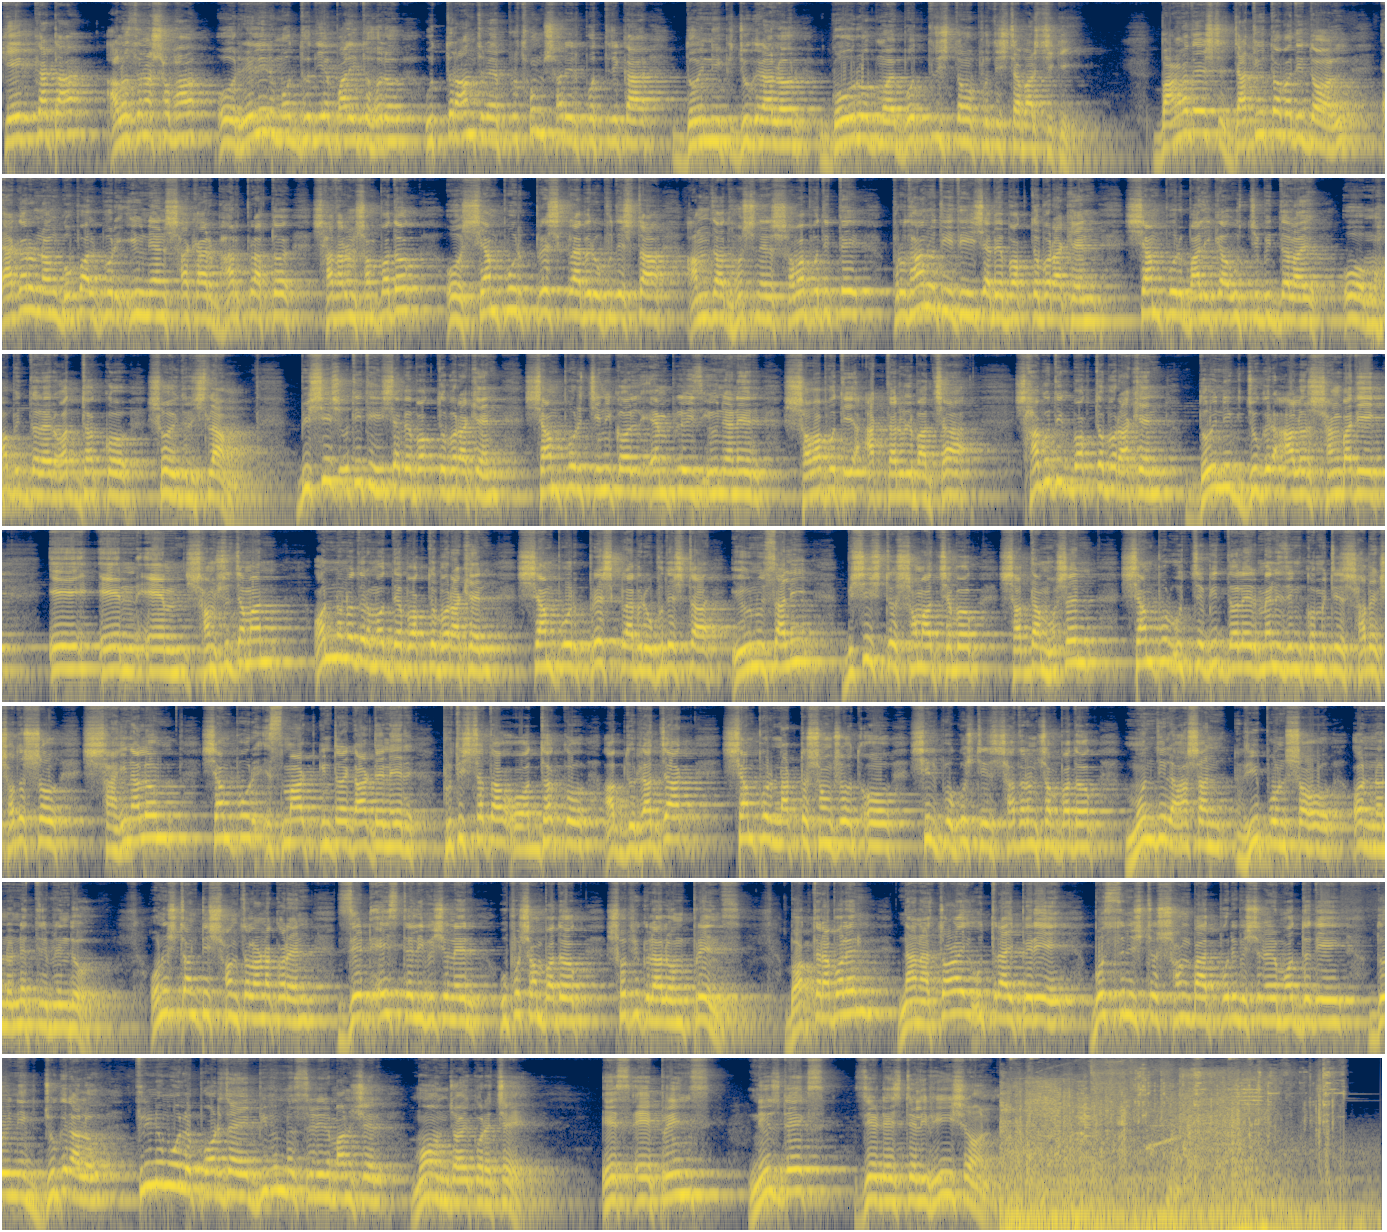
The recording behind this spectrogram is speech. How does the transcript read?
Cake কাটা, আলোচনা সভা ও র্যালির মধ্য দিয়ে পালিত হল উত্তরাঞ্চলের প্রথম সারির পত্রিকা দৈনিক যুগের আলোর গৌরবময় বত্রিশতম প্রতিষ্ঠাবার্ষিকী। বাংলাদেশ জাতীয়তাবাদী দল এগারো নং গোপালপুর ইউনিয়ন শাখার ভারপ্রাপ্ত সাধারণ সম্পাদক ও শ্যামপুর প্রেস ক্লাবের উপদেষ্টা আমজাদ হোসেনের সভাপতিত্বে প্রধান অতিথি হিসেবে বক্তব্য রাখেন শ্যামপুর বালিকা উচ্চ বিদ্যালয় ও মহাবিদ্যালয়ের অধ্যক্ষ শহীদুল ইসলাম। বিশেষ অতিথি হিসেবে বক্তব্য রাখেন শ্যামপুর চিনিকল এমপ্লয়িজ ইউনিয়নের সভাপতি আক্তারুল বাদশাহ। স্বাগতিক বক্তব্য রাখেন দৈনিক যুগের আলোর সাংবাদিক এ এন এম শামসুজ্জামান। অন্যান্যদের মধ্যে বক্তব্য রাখেন শ্যামপুর প্রেস ক্লাবের উপদেষ্টা ইউনুস আলী, বিশিষ্ট সমাজসেবক সাদ্দাম হোসেন, শ্যামপুর উচ্চ বিদ্যালয়ের ম্যানেজিং কমিটির সাবেক সদস্য শাহিন আলম, শ্যামপুর স্মার্ট কিন্টারগার্টেনের প্রতিষ্ঠাতা ও অধ্যক্ষ আব্দুর রাজ্জাক, শ্যামপুর নাট্য সংসদ ও শিল্প গোষ্ঠীর সাধারণ সম্পাদক মঞ্জিল হাসান রিপন সহ অন্যান্য নেতৃবৃন্দ। অনুষ্ঠানটি সঞ্চালনা করেন জেড এইচ টেলিভিশনের উপসম্পাদক শফিকুল আলম প্রিন্স। বক্তারা বলেন, নানা চড়াই উতরাই পেরিয়ে বস্তুনিষ্ঠ সংবাদ পরিবেশনের মধ্য দিয়ে দৈনিক যুগের আলো তৃণমূল পর্যায়ে বিভিন্ন শ্রেণির মানুষের মন জয় করেছে। S A Prince, news desk, Z S television.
